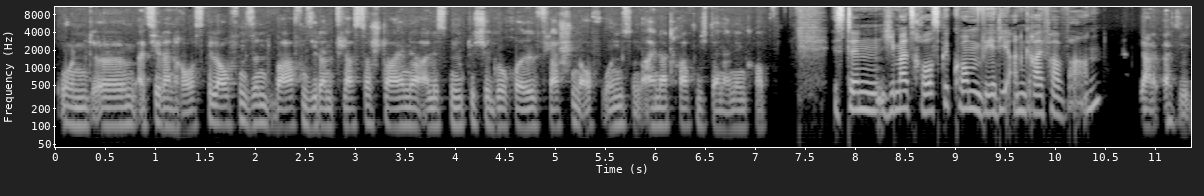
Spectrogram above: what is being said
Und ähm, als wir dann rausgelaufen sind, warfen sie dann Pflastersteine, alles mögliche Geröll, Flaschen auf uns und einer traf mich dann an den Kopf. Ist denn jemals rausgekommen, wer die Angreifer waren? Ja, also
